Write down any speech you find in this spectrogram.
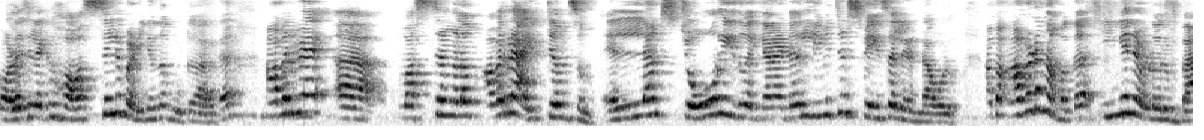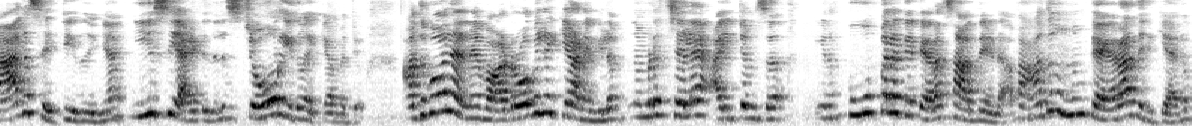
കോളേജിലേക്ക് ഹോസ്റ്റലിൽ പഠിക്കുന്ന കൂട്ടുകാർക്ക് അവരുടെ വസ്ത്രങ്ങളും അവരുടെ ഐറ്റംസും എല്ലാം സ്റ്റോർ ചെയ്ത് വെക്കാനായിട്ട് ലിമിറ്റഡ് സ്പേസ് അല്ലേ ഉണ്ടാവുള്ളൂ. അപ്പൊ അവിടെ നമുക്ക് ഇങ്ങനെയുള്ള ഒരു ബാഗ് സെറ്റ് ചെയ്ത് കഴിഞ്ഞാൽ ഈസി ആയിട്ട് ഇതിൽ സ്റ്റോർ ചെയ്ത് വെക്കാൻ പറ്റും. അതുപോലെ തന്നെ വാർഡ്രോബിലൊക്കെ ആണെങ്കിലും നമ്മുടെ ചില ഐറ്റംസ് ഇങ്ങനെ പൂപ്പലൊക്കെ കയറാൻ സാധ്യതയുണ്ട്. അപ്പൊ അതൊന്നും കയറാതിരിക്കാനും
